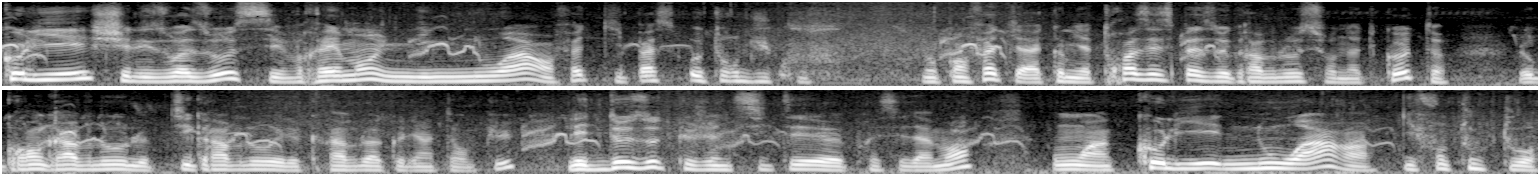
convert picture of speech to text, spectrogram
collier chez les oiseaux, c'est vraiment une ligne noire en fait qui passe autour du cou. Donc en fait, comme il y a trois espèces de gravelots sur notre côte, le grand gravelot, le petit gravelot et le gravelot à collier interrompu, les deux autres que je viens de citer euh, précédemment ont un collier noir qui font tout le tour.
